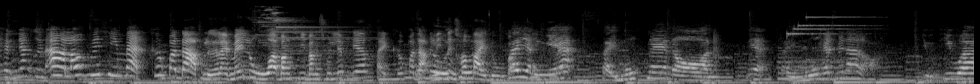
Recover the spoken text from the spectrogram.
เห็นอย่างอื่นอะแล้ววิธีแมทเครื่องประดับหรืออะไรไม่รู้อะบางทีบางชุดเรียบๆใส่เครื่องประดับนิดนึงเข้าไปดูแบบถ้าอย่างเงี้ยใส่มุกแน่นอน เนี่ยใส่มุกเพชรไม่ได้เหรอ อยู่ที่ว่า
